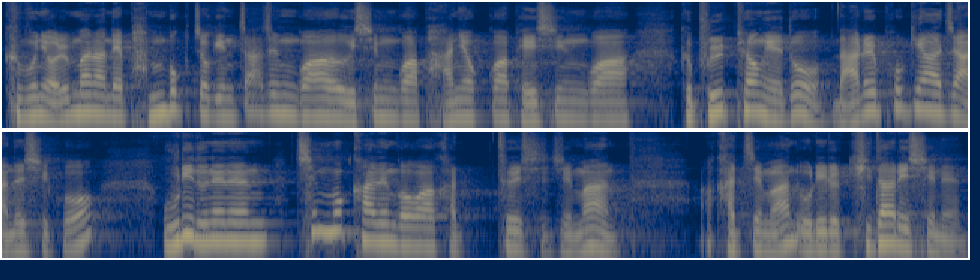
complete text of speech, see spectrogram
그분이 얼마나 내 반복적인 짜증과 의심과 반역과 배신과 그 불평에도 나를 포기하지 않으시고 우리 눈에는 침묵하는 것과 같으시지만 같지만 우리를 기다리시는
